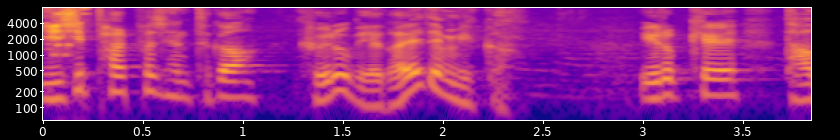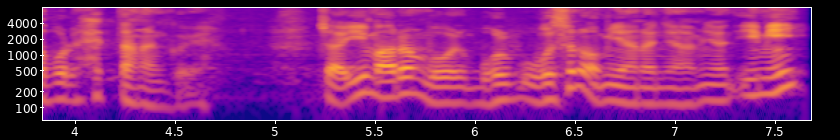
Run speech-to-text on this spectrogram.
28%가 교회로 왜 가야 됩니까? 이렇게 답을 했다는 거예요. 자, 이 말은 뭘, 뭘 무엇을 의미하느냐 하면 이미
